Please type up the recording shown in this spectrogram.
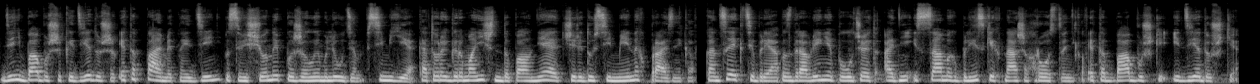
День бабушек и дедушек – это памятный день, посвященный пожилым людям в семье, который гармонично дополняет череду семейных праздников. В конце октября поздравления получают одни из самых близких наших родственников – это бабушки и дедушки.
